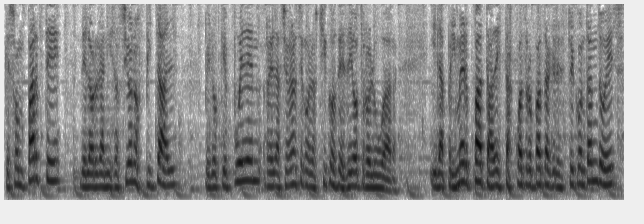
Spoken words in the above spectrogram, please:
que son parte de la organización hospital, pero que pueden relacionarse con los chicos desde otro lugar. Y la primer pata de estas cuatro patas que les estoy contando es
